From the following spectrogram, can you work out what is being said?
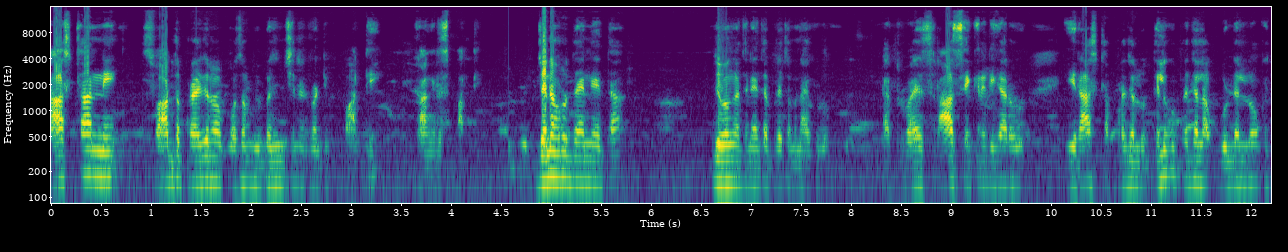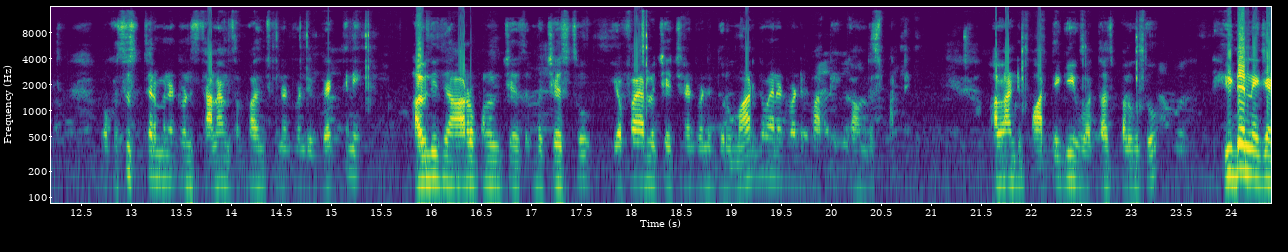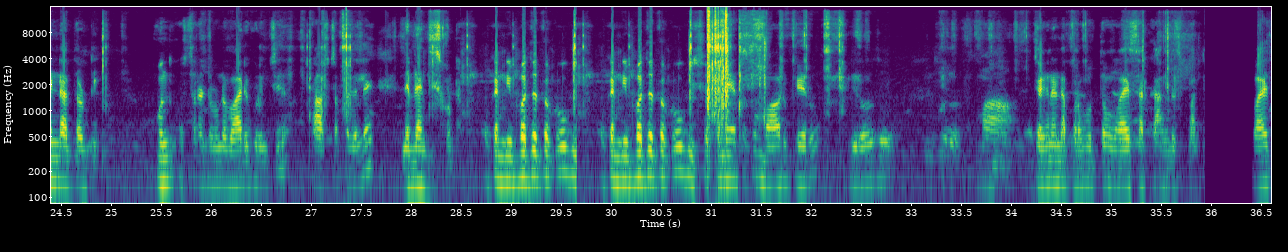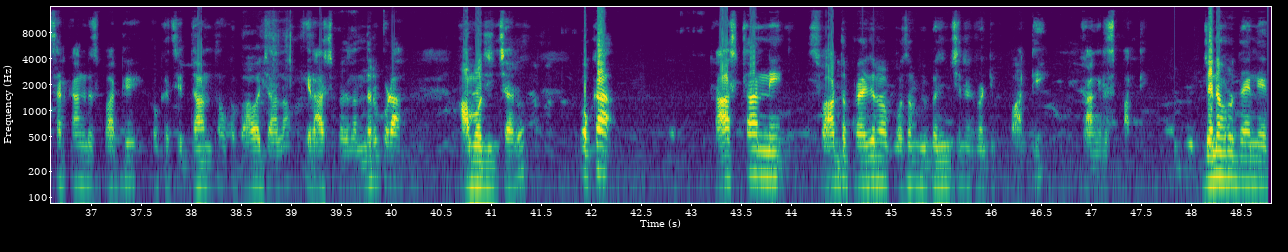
రాష్ట్రాన్ని స్వార్థ ప్రయోజనాల కోసం విభజించినటువంటి పార్టీ కాంగ్రెస్ పార్టీ. జనహృదయ నేత దివంగత నేత ప్రీతమ నాయకుడు డాక్టర్ వైఎస్ రాజశేఖర రెడ్డి గారు ఈ రాష్ట్ర ప్రజలు తెలుగు ప్రజల గుండెల్లో ఒక ఒక సుస్థిరమైనటువంటి స్థానాన్ని సంపాదించుకున్నటువంటి వ్యక్తిని అవినీతి ఆరోపణలు చేస్తూ చేస్తూ ఎఫ్ఐఆర్లో చేర్చినటువంటి దుర్మార్గమైనటువంటి పార్టీ కాంగ్రెస్ పార్టీ. అలాంటి పార్టీకి వత్తాసు పలుకుతూ హిడెన్ ఎజెండా తోటి ముందుకు వస్తున్నటువంటి వారి గురించి రాష్ట్ర ప్రజలే నిర్ణయం తీసుకుంటారు. ఒక నిబద్ధతకు ఒక నిబద్ధతకు విశ్వసనీయతకు మారు పేరు ఈరోజు మా జగనన్న ప్రభుత్వం వైఎస్ఆర్ కాంగ్రెస్ పార్టీ. వైఎస్ఆర్ కాంగ్రెస్ పార్టీ ఒక సిద్ధాంతం ఒక భావజాలం ఈ రాష్ట్ర ప్రజలందరూ కూడా ఆమోదించారు. ఒక రాష్ట్రాన్ని స్వార్థ ప్రయోజనాల కోసం విభజించినటువంటి పార్టీ కాంగ్రెస్ పార్టీ. జన నేత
